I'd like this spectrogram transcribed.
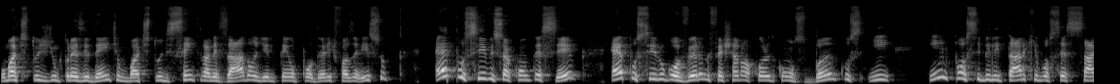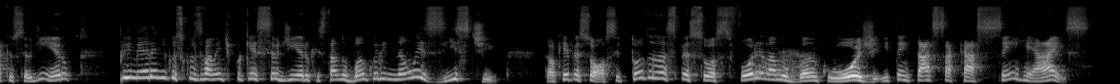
uma atitude de um presidente, uma atitude centralizada, onde ele tem o poder de fazer isso. É possível isso acontecer, é possível o governo fechar um acordo com os bancos e impossibilitar que você saque o seu dinheiro, primeiro e exclusivamente porque esse seu dinheiro que está no banco ele não existe. Tá ok, pessoal? Se todas as pessoas forem lá no banco hoje e tentar sacar 100 reais,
